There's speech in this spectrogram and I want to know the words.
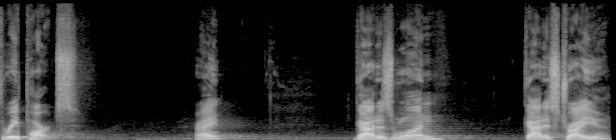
three parts, right? God is one, God is triune.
